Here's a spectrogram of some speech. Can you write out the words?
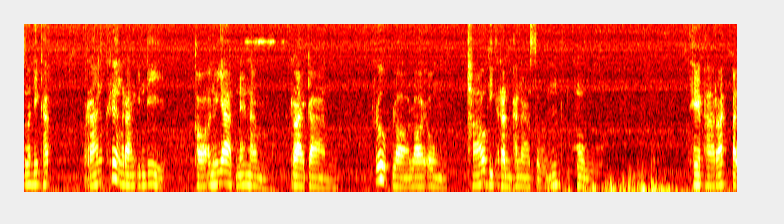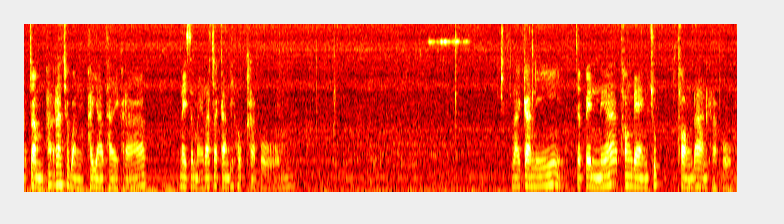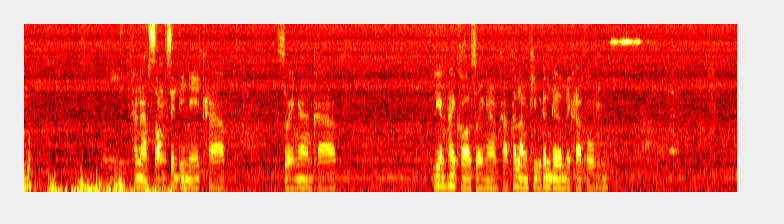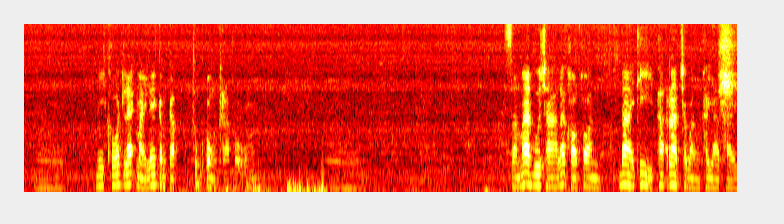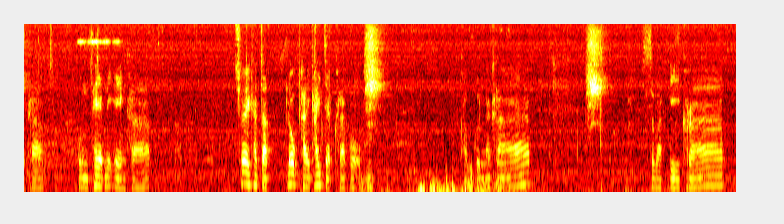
สวัสดีครับ ร้านเครื่องรางอินดี้ขออนุญาตแนะนำรายการ รูปหล่อลอยองค์เท้าหิรันพนาศูนย์หูเทพารักษ์ประจำพระราชวังพญาไทครับ ในสมัยรัชกาลที่ 6 ครับผม รายการนี้จะเป็นเนื้อทองแดงชุบทองด้านครับผม ขนาด2เซนติเมตรครับ สวยงามครับเลี่ยมให้คอสวยงามครับข้างหลังผิวเดิมๆเลยครับผม มีโค้ดและหมายเลขกำกับทุกองค์ครับผมสามารถบูชาและขอพรได้ที่พระราชวังพญาไทครับ กรุงเทพนี่เองครับ ช่วยขจัดโรคภัยไข้เจ็บครับผม ขอบคุณนะครับ สวัสดีครับ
